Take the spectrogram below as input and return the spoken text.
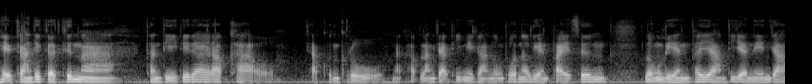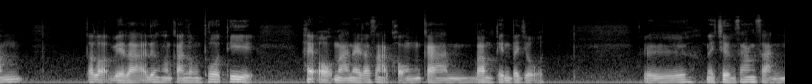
เหตุการณ์ที่เกิดขึ้นมาทันทีที่ได้รับข่าวจากคุณครูนะครับ หลังจากที่มีการลงโทษนักเรียนไป ซึ่งโรงเรียนพยายามที่จะเน้นย้ำตลอดเวลาเรื่องของการลงโทษที่ให้ออกมาในลักษณะของการบำเพ็ญประโยชน์ หรือในเชิงสร้างสรรค์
